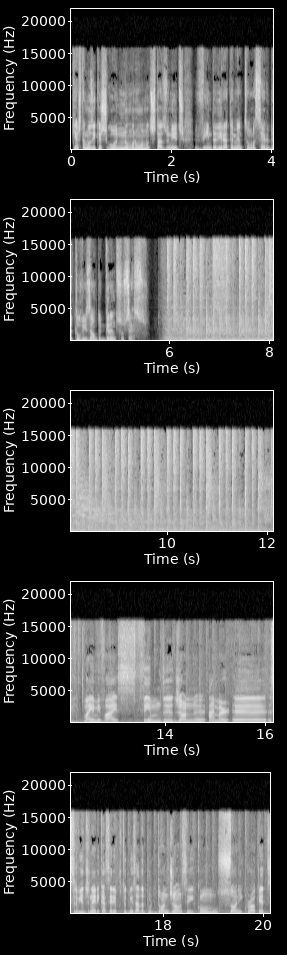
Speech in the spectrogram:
que esta música chegou a número 1 um nos Estados Unidos, vinda diretamente de uma série de televisão de grande sucesso. Miami Vice Theme de John Hammer uh, servia de genérica à série protagonizada por Don Johnson como Sonny Crockett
